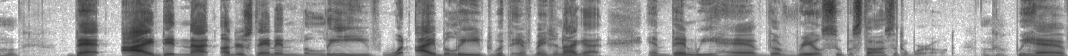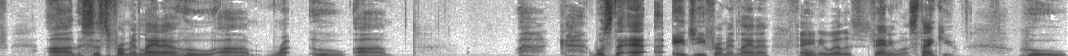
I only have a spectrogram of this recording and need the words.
mm-hmm. that I did not understand and believe what I believed with the information I got? And then we have the real superstars of the world. We have uh, the sister from Atlanta who um, who um, ah, God, what's the A- uh, AG from Atlanta? Fani Who- Willis. Fani Willis, thank you. Who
